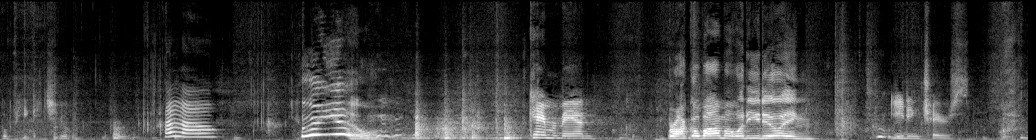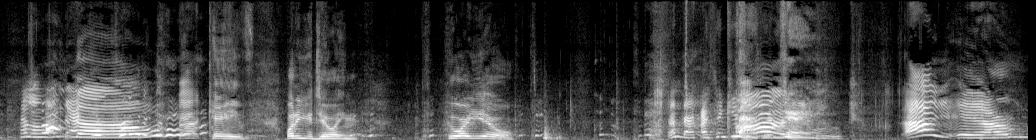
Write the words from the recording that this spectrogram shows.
Go Pikachu. Hello. Who are you? Cameraman, Barack Obama. What are you doing? eating chairs. Hello. Hello. Bat cave. What are you doing? Who are you? I'm back. I think he's I, I am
